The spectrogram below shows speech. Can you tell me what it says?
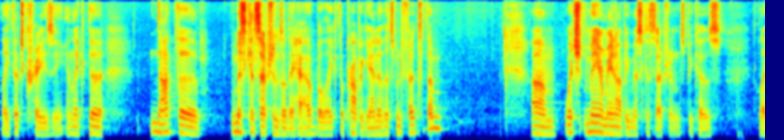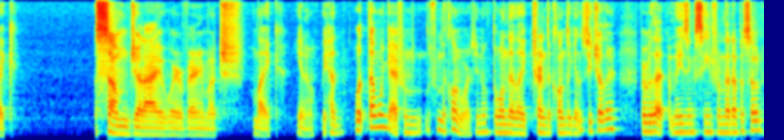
like that's crazy and like the not the misconceptions that they have but like the propaganda that's been fed to them um which may or may not be misconceptions because like some Jedi were very much like you know we had what that one guy from from the Clone Wars, you know, the one that like turned the clones against each other. Remember that amazing scene from that episode?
